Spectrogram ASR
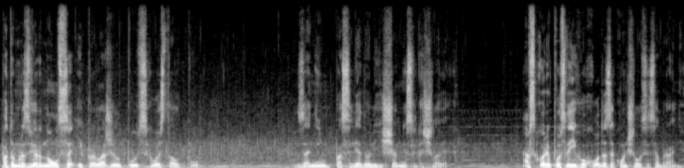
потом развернулся и проложил путь сквозь толпу. За ним последовали еще несколько человек. А вскоре после их ухода закончилось и собрание.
